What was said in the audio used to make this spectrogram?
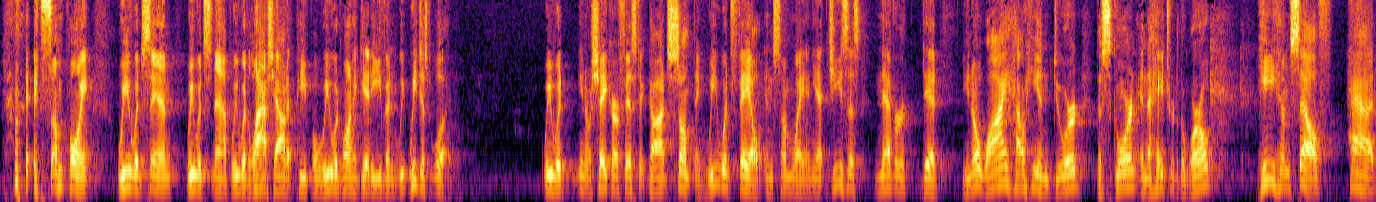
at some point, we would sin, we would snap, we would lash out at people, we would want to get even. We, we just would. We would, you know, shake our fist at God, something. We would fail in some way, and yet Jesus never did. You know why? How he endured the scorn and the hatred of the world? He himself had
